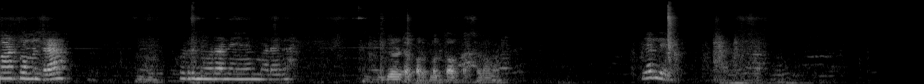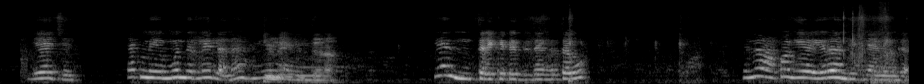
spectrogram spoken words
ಮಾಡ್ಕೊಂಬಂದ್ರ? ಕೊಡ್ರಿ ನೋಡೋಣ ಏನೇನು ಮಾಡ್ಯಾರ. ಡೇಟ್ ಅಪಾರ್ಟ್ಮೆಂಟ್ ಎಲ್ಲಿ? ಏಜ್? ಯಾಕೆ ನೀವು ಮುಂದಿರ್ಲಿಲ್ಲನ? ಏನು? ತಲೆ ಕೆಟ್ಟಿದ್ದಿದ್ದೆ ಹಂಗಿರ್ತಾವು ಇನ್ನು ಹಾಕೋಗಿ ಇರ ಅಂದಿದ್ದೆ ನಾನು ಹಿಂಗೆ.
